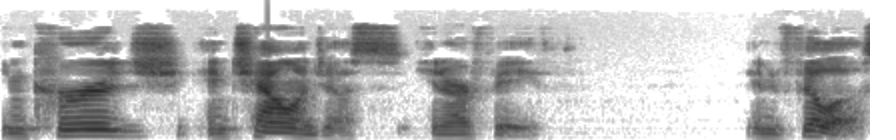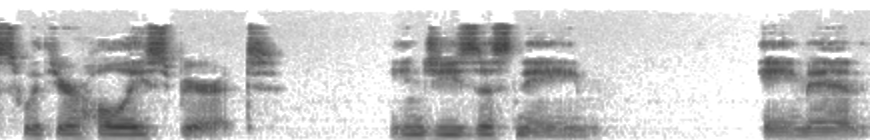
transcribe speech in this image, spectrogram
encourage and challenge us in our faith, and fill us with your Holy Spirit. In Jesus' name, amen.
